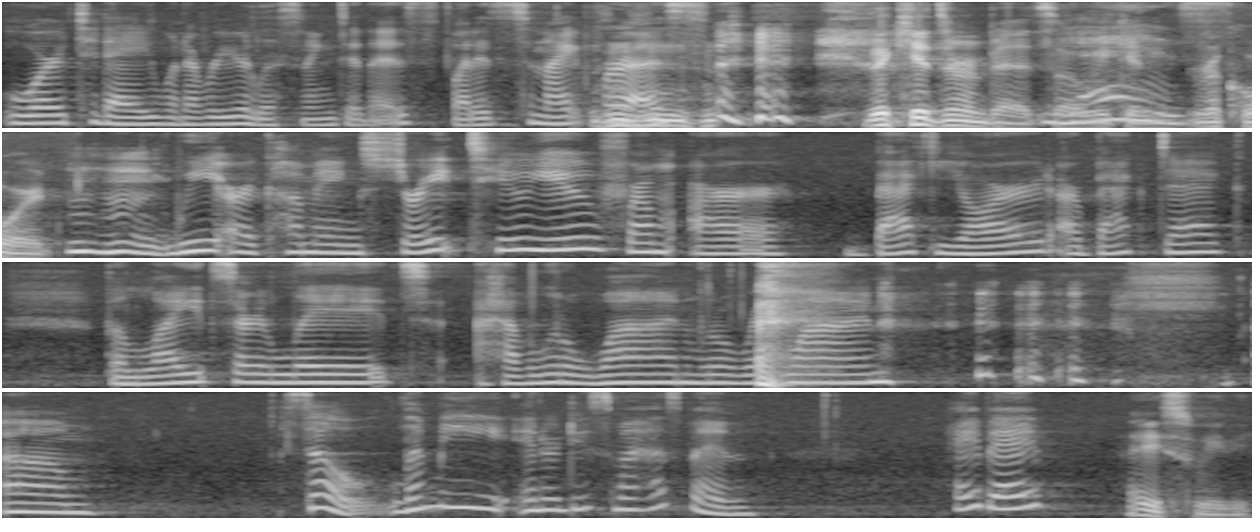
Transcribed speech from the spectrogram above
or today, whenever you're listening to this, but it's tonight for us. the kids are in bed, so yes. we can record. Mm-hmm. We are coming straight to you from our backyard, our back deck. The lights are lit. I have a little wine, a little red wine. um, so let me introduce my husband. Hey, babe. Hey, sweetie.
